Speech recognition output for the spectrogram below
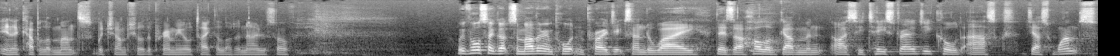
in a couple of months, which I'm sure the Premier will take a lot of notice of. We've also got some other important projects underway. There's a whole of government ICT strategy called Ask Just Once,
